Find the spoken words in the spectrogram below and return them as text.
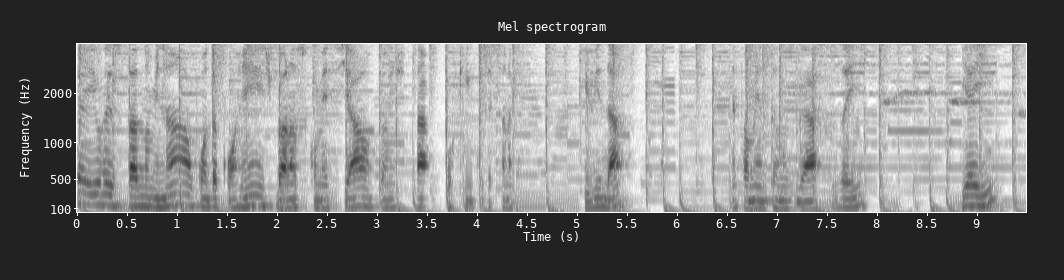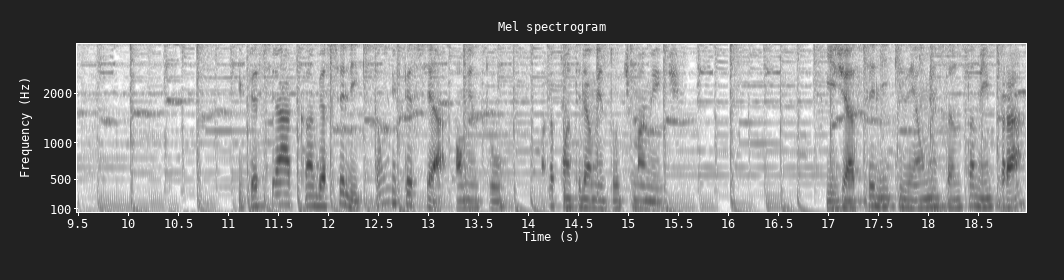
E aí o resultado nominal, conta corrente, balanço comercial, então a gente está um pouquinho começando a endividar. Então aumentando os gastos aí. E aí, IPCA, câmbio a Selic. Então o IPCA aumentou, olha quanto ele aumentou ultimamente. E já a Selic vem aumentando também para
